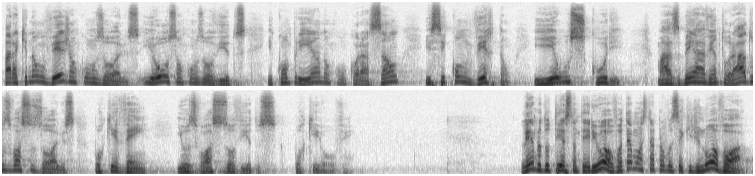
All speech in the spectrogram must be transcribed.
para que não vejam com os olhos, e ouçam com os ouvidos, e compreendam com o coração, e se convertam, e eu os cure. Mas bem-aventurados os vossos olhos, porque veem, e os vossos ouvidos, porque ouvem. Lembra do texto anterior? Vou até mostrar para você aqui de novo, ó.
